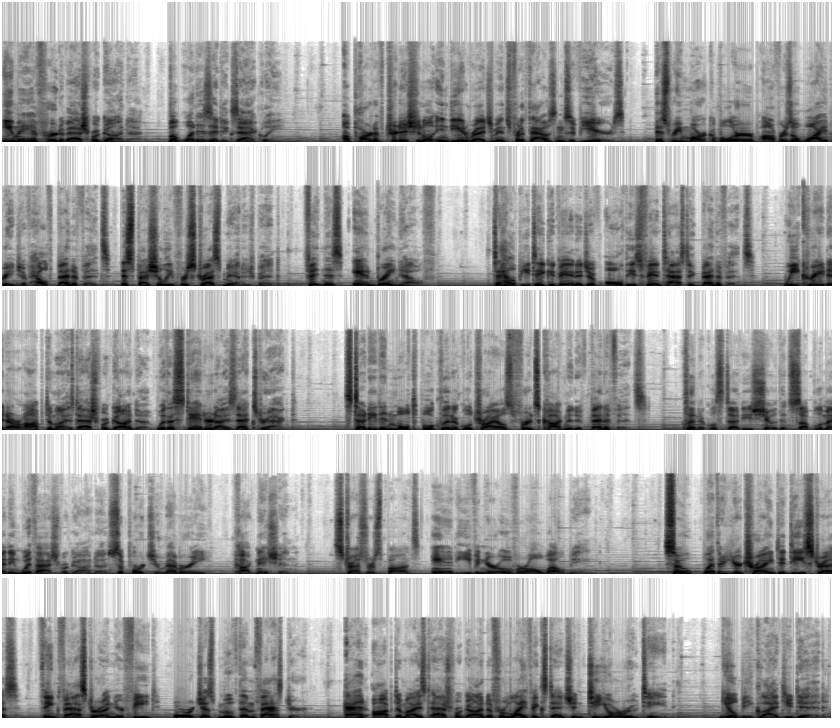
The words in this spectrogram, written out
You may have heard of ashwagandha, but what is it exactly? A part of traditional Indian regimens for thousands of years, this remarkable herb offers a wide range of health benefits, especially for stress management, fitness, and brain health. To help you take advantage of all these fantastic benefits, we created our optimized ashwagandha with a standardized extract. Studied in multiple clinical trials for its cognitive benefits, clinical studies show that supplementing with ashwagandha supports your memory, cognition, stress response, and even your overall well being. So, whether you're trying to de stress, think faster on your feet, or just move them faster, add optimized ashwagandha from Life Extension to your routine. You'll be glad you did.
